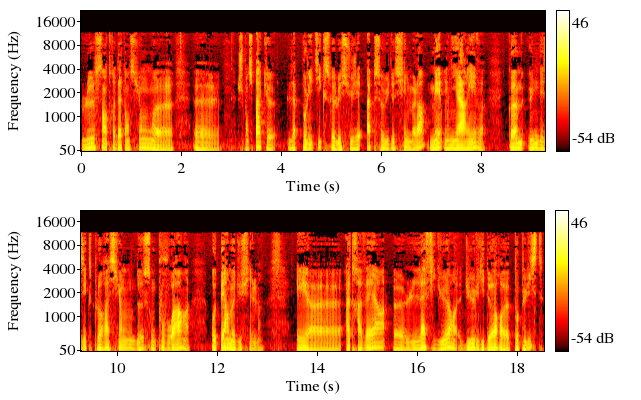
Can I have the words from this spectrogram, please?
le centre d'attention. Euh, euh, je pense pas que la politique soit le sujet absolu de ce film-là, mais on y arrive comme une des explorations de son pouvoir au terme du film. Et euh, à travers euh, la figure du leader euh, populiste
